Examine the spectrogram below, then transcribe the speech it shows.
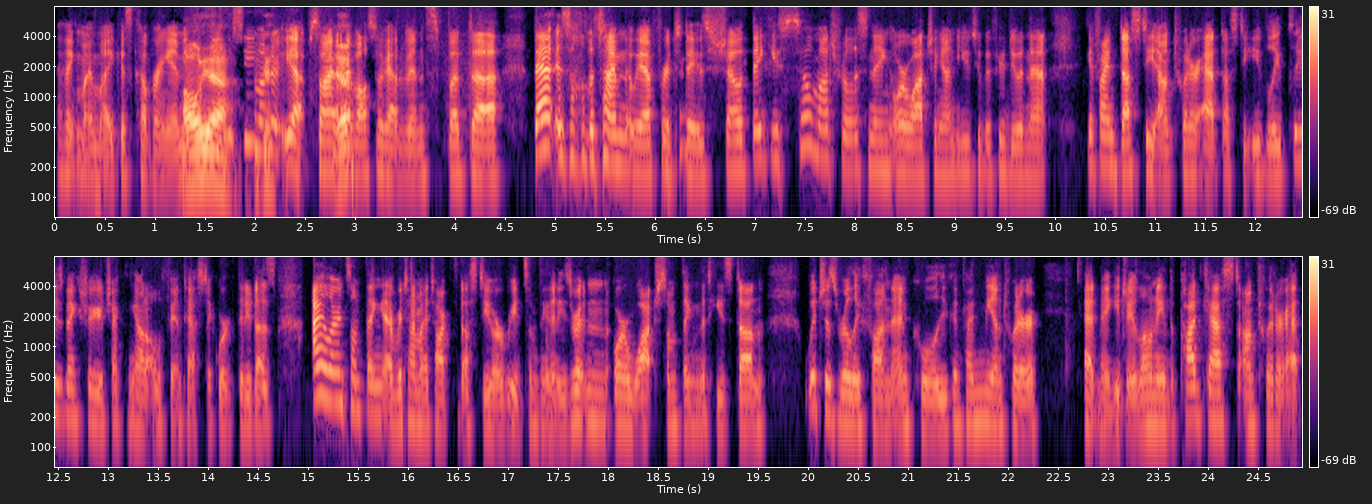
I think my mic is covering it. Oh yeah. Okay. Under, yep. So I, have also got Vince. But uh, that is all the time that we have for today's show. Thank you so much for listening or watching on YouTube if you're doing that. You can find Dusty on Twitter at Dusty Evely. Please make sure you're checking out all the fantastic work that he does. I learn something every time I talk to Dusty or read something that he's written or watch something that he's done, which is really fun and cool. You can find me on Twitter at Maggie J. Loney, the podcast on Twitter at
